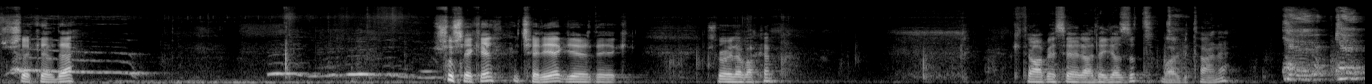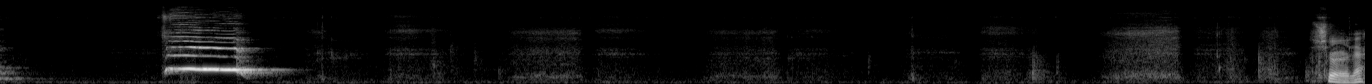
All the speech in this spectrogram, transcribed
Şu şekilde. Şu şekil içeriye girdik. Şöyle bakın. Kitabesi herhalde yazıt var bir tane. Şöyle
